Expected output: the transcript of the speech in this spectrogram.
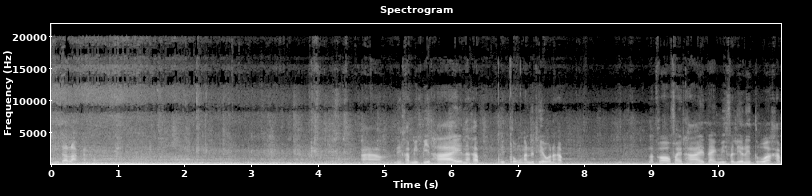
อยู่ด้านหลังนะครับอ่านี่ครับมีปีท้ายนะครับปิดตรงอันเดอร์เทลนะครับ แล้วก็ไฟท้ายแต่งมีไฟเลี้ยวในตัวครับ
